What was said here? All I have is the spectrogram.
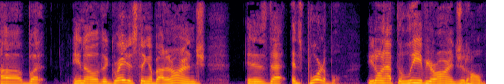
Uh, but you know, the greatest thing about an orange is that it's portable. You don't have to leave your orange at home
